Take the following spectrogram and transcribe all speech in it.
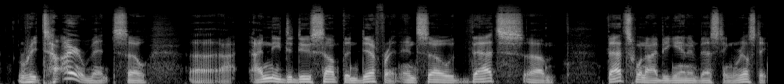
retirement. So uh, I need to do something different. And so that's, um, that's when I began investing in real estate.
